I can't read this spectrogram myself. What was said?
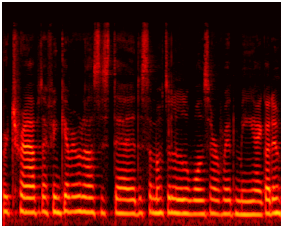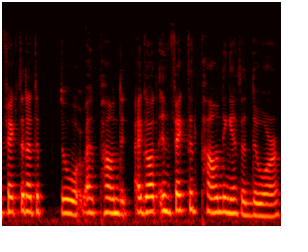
We're trapped. I think everyone else is dead. Some of the little ones are with me. I got infected at the door. At pounded. I got infected pounding at the door.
